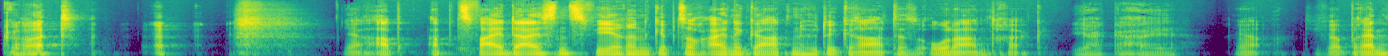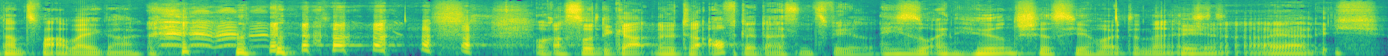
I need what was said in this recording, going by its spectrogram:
Gott. Ja, ab, ab zwei Dyson-Sphären gibt es auch eine Gartenhütte gratis ohne Antrag. Ja, geil. Ja, die verbrennt dann zwar, aber egal. Ach so, die Gartenhütte auf der Dyson-Sphäre. Ey, so ein Hirnschiss hier heute, ne? Echt. Ja, ehrlich.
